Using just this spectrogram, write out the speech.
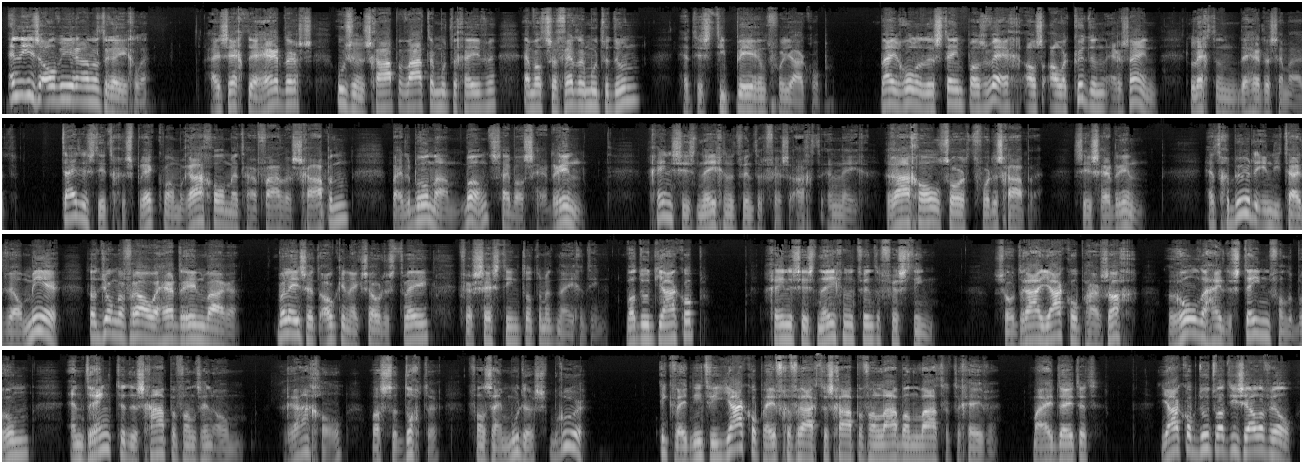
en is alweer aan het regelen. Hij zegt de herders hoe ze hun schapen water moeten geven en wat ze verder moeten doen. Het is typerend voor Jacob. Wij rollen de steen pas weg als alle kudden er zijn, legden de herders hem uit. Tijdens dit gesprek kwam Rachel met haar vaders schapen bij de bron aan, want zij was herderin. Genesis 29, vers 8 en 9. Rachel zorgt voor de schapen. Ze is herderin. Het gebeurde in die tijd wel meer dat jonge vrouwen herderin waren. We lezen het ook in Exodus 2, vers 16 tot en met 19. Wat doet Jacob? Genesis 29, vers 10. Zodra Jacob haar zag, rolde hij de steen van de bron en drenkte de schapen van zijn oom. Rachel was de dochter van zijn moeders broer. Ik weet niet wie Jacob heeft gevraagd de schapen van Laban water te geven, maar hij deed het. Jacob doet wat hij zelf wil.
